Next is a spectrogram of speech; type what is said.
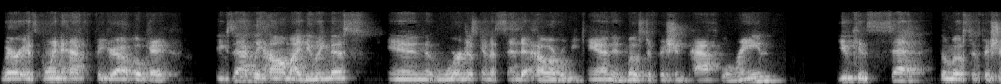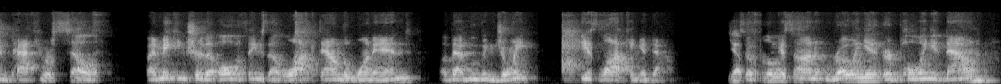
where it's going to have to figure out, okay, exactly how am I doing this? And we're just going to send it however we can, and most efficient path will reign. You can set the most efficient path yourself by making sure that all the things that lock down the one end of that moving joint is locking it down. Yep. So focus on rowing it or pulling it down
